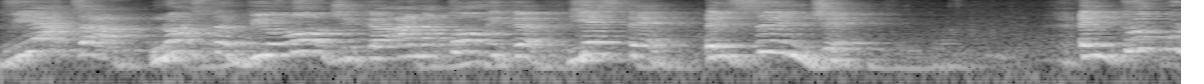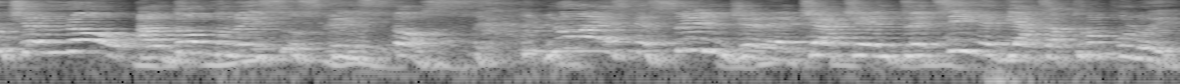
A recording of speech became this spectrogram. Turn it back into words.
Viața noastră biologică, anatomică, este în sânge. În trupul cel nou al Domnului Isus Hristos nu mai este sângele ceea ce întreține viața trupului,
